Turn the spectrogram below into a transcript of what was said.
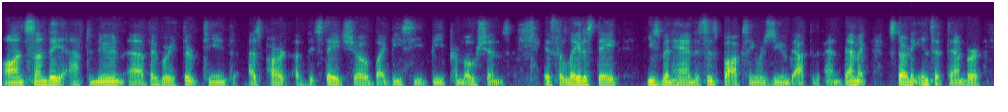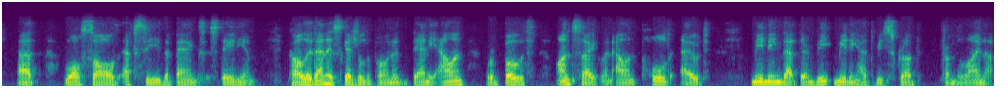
on Sunday afternoon, uh, February 13th, as part of the stage show by BCB Promotions. It's the latest date he's been handed since boxing resumed after the pandemic, starting in September at Walsall FC, the Banks Stadium. Khalid and his scheduled opponent, Danny Allen, were both on site when Allen pulled out, meaning that their meeting had to be scrubbed from the lineup.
